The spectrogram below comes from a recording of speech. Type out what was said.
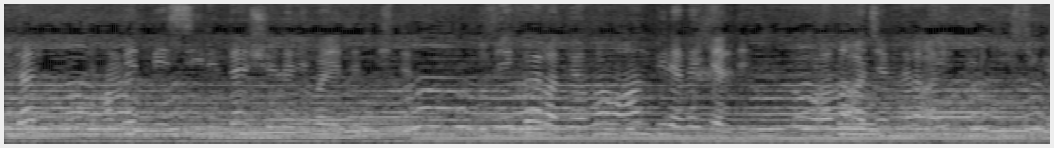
Hilal Muhammed bin Sirin'den şöyle rivayet etmiştir. Huzeyfe radıyallahu an bir eve geldi ve orada Acemlere ait bir giysi gördü.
